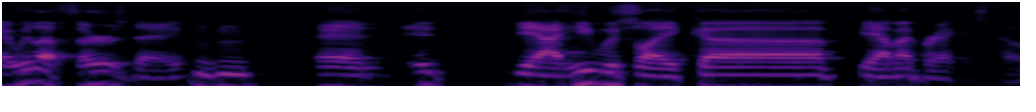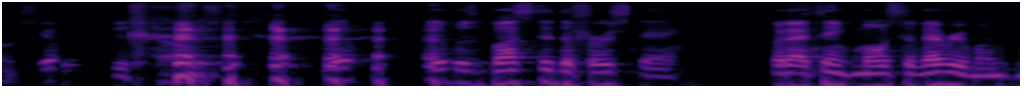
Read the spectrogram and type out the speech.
Yeah, we left Thursday, Mhm. and it. Yeah, he was like, uh, "Yeah, my bracket's toast. Yep. Just toast." It was busted the first day, but I think most of everyone's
